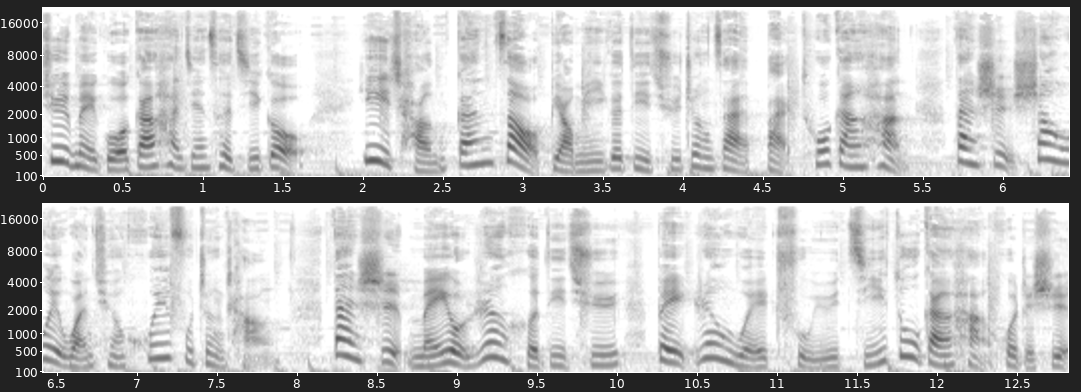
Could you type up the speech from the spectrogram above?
据美国干旱监测机构，异常干燥表明一个地区正在摆脱干旱，但是尚未完全恢复正常。但是没有任何地区被认为处于极度干旱或者是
